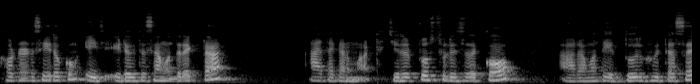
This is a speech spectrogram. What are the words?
ঘটনাটা সেই রকম এই যে এটা হইতেছে আমাদের একটা আয়তাকার মাঠ, যেটার প্রস্থ হইতেছে ক, আর আমাদের দৈর্ঘ্য হইতেছে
